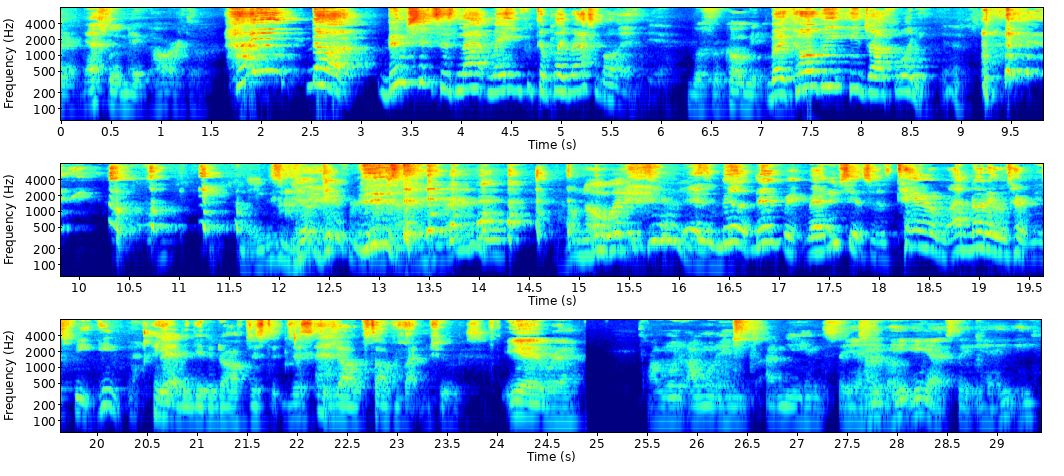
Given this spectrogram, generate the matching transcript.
Yeah, that's what made it hard though. How you, dog? Them shits is not made for, to play basketball in. Yeah, but for Kobe. But Kobe, he dropped forty. Yeah. niggas built different. I don't know what to tell you. It's built different, man. Them shits was terrible. I know they was hurting his feet. He he had to get it off just to, just because y'all was talking about them shoes. Yeah, bro. I want I want him. I need him to stay. Yeah, he, he, he got to stay. Yeah, he.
